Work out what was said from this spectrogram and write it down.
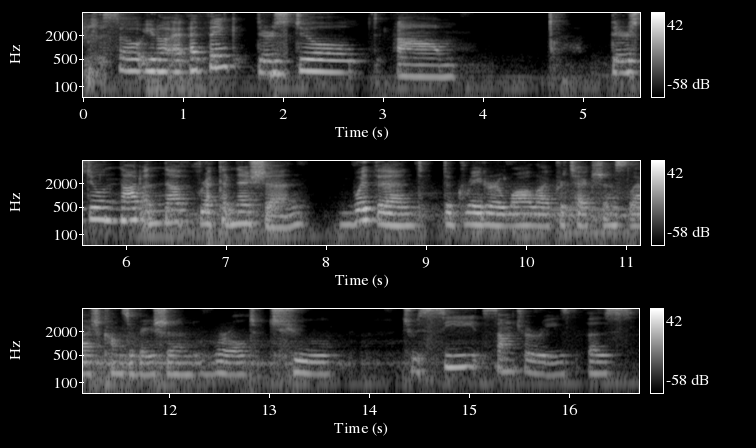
so you know, I, I think there's still um, there's still not enough recognition within the greater wildlife protection slash conservation world to to see sanctuaries as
